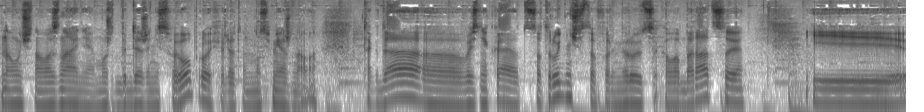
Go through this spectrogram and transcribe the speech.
научного знания, может быть, даже не своего профиля, там, но смежного, тогда возникают сотрудничества, формируются коллаборации, и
